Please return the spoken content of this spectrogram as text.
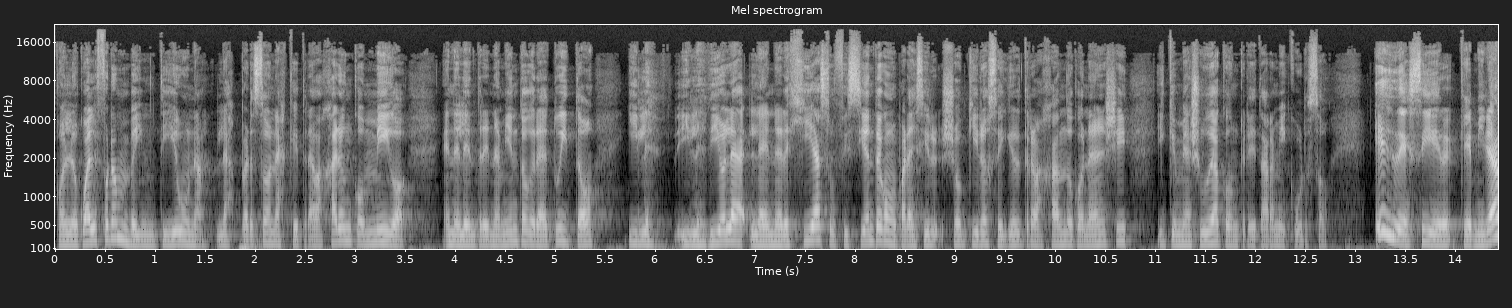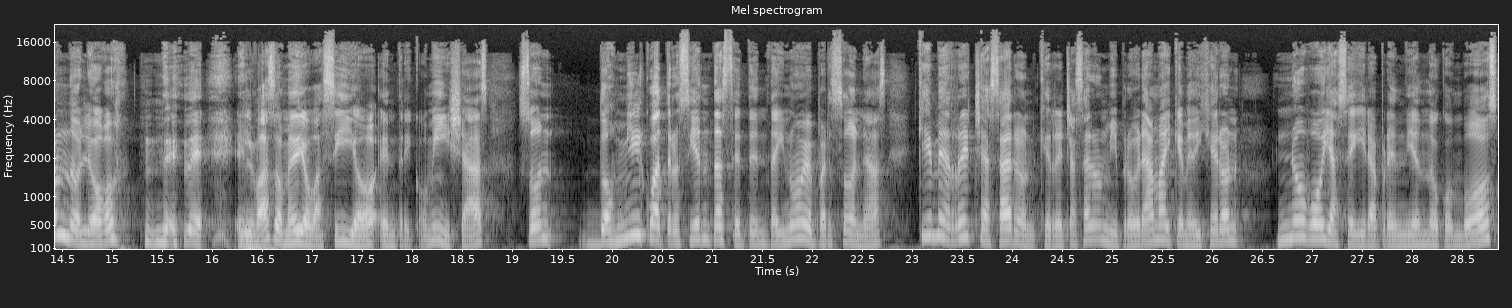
con lo cual fueron 21 las personas que trabajaron conmigo en el entrenamiento gratuito y les, dio la, la, energía suficiente como para decir yo quiero seguir trabajando con Angie y que me ayude a concretar mi curso. Es decir, que mirándolo desde el vaso medio vacío, entre comillas, son 2.479 personas que me rechazaron, que rechazaron mi programa y que me dijeron, no voy a seguir aprendiendo con vos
